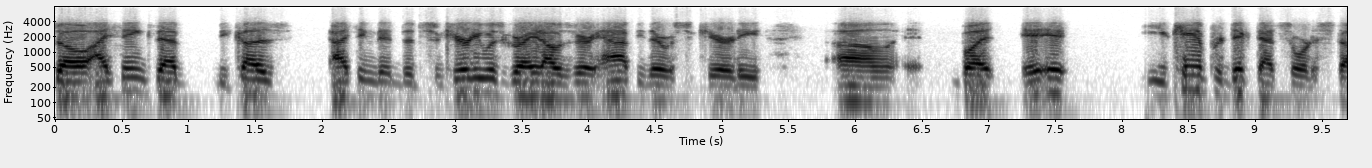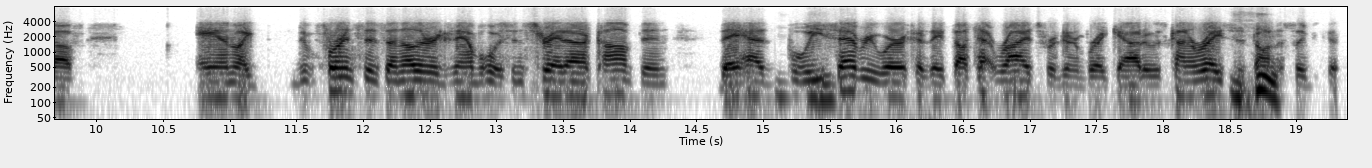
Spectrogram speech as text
So I think that because I think that the security was great. I was very happy there was security, um, but it, it you can't predict that sort of stuff. And like for instance, another example was in Straight Outta Compton. They had police everywhere because they thought that riots were going to break out. It was kind of racist, Mhm. honestly, because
